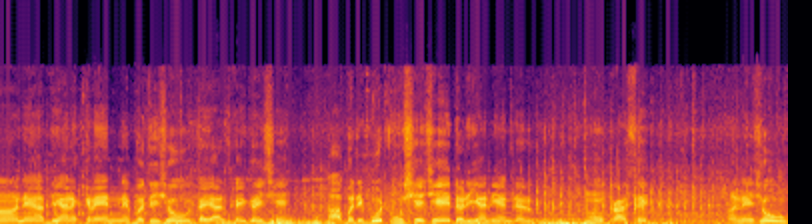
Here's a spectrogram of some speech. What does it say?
અને અત્યારે ક્રેનને બધી જો તૈયાર થઈ ગઈ છે. આ બધી બોટું છે જે દરિયાની અંદર મુકાશે. અને જોવું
